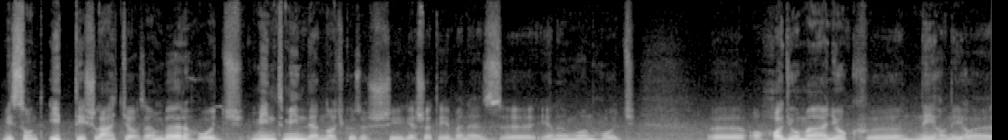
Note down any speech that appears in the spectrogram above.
Viszont itt is látja az ember, hogy mint minden nagy közösség esetében ez jelen van, hogy a hagyományok néha-néha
